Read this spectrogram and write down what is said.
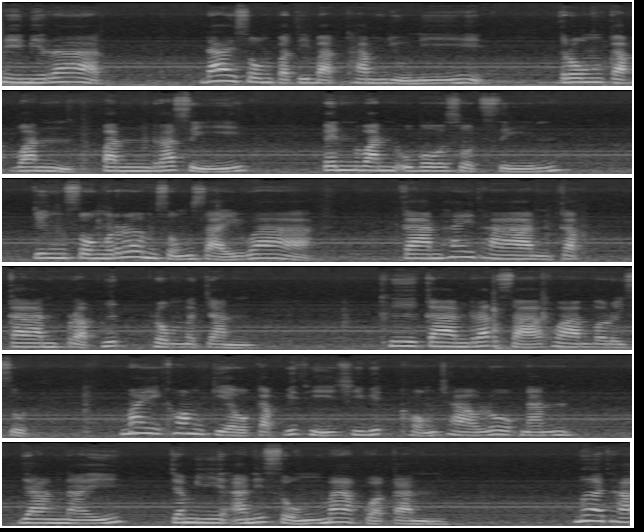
เนมิราช ได้ทรงปฏิบัติธรรมอยู่นี้ ตรงกับวันปันรสี เป็นวันอุโบสถศีล จึงทรงเริ่มสงสัยว่า การให้ทานกับการประพฤติพรหมจรรย์ คือการรักษาความบริสุทธิ์ ไม่ข้องเกี่ยวกับวิถีชีวิตของชาวโลกนั้น อย่างไหนจะมีอนิสงส์มากกว่ากัน เมื่อเท้า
